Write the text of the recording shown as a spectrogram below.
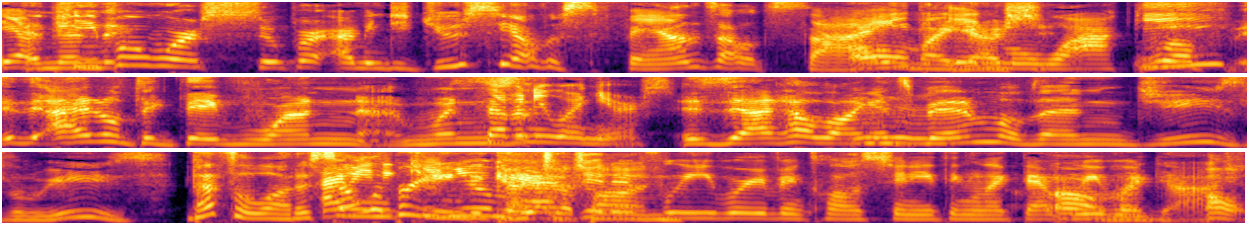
Yeah, and then people were super. I mean, did you see all those fans outside oh my in gosh, Milwaukee? Well, f- I don't think they've won. When 71 years. Is that how long it's Mhm. been? Well, then, geez, Louise. That's a lot of I mean, can celebrating you to catch up imagine on. if we were even close to anything like that? Oh, we my would, gosh. Oh,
